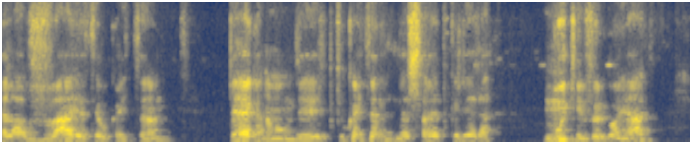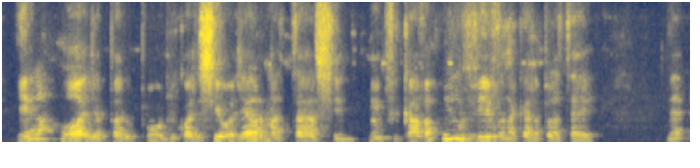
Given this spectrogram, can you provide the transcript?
Ela vai até o Caetano, pega na mão dele, porque o Caetano, nessa época, ele era muito envergonhado, e ela olha para o público, olha, se o olhar matasse, não ficava um vivo naquela plateia. Né?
